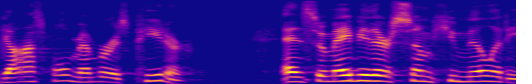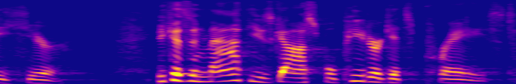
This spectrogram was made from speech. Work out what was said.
gospel, remember, is Peter. And so maybe there's some humility here. Because in Matthew's gospel, Peter gets praised.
